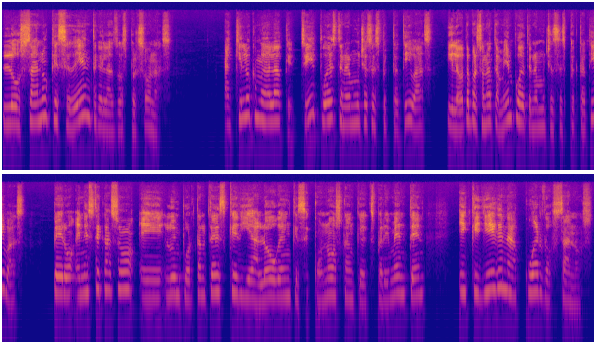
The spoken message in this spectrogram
lo sano que se dé entre las dos personas. Aquí lo que me da la que sí, puedes tener muchas expectativas y la otra persona también puede tener muchas expectativas, pero en este caso, eh, lo importante es que dialoguen, que se conozcan, que experimenten y que lleguen a acuerdos sanos.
